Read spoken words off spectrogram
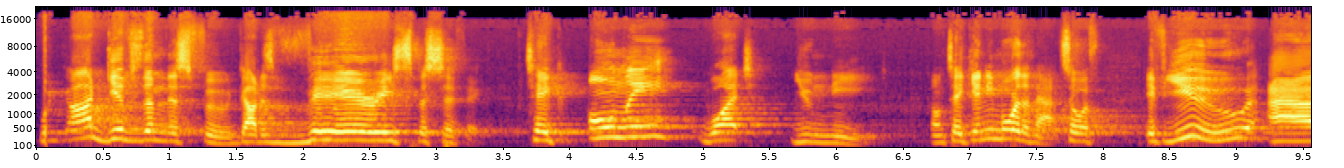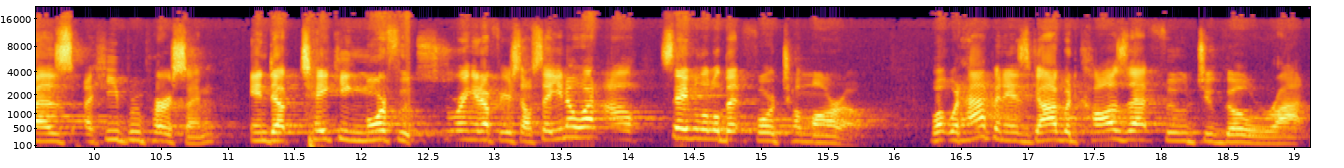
when God gives them this food, God is very specific. Take only what you need. Don't take any more than that. So if, if you, as a Hebrew person, end up taking more food, storing it up for yourself, say, you know what, I'll save a little bit for tomorrow. What would happen is God would cause that food to go rotten.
